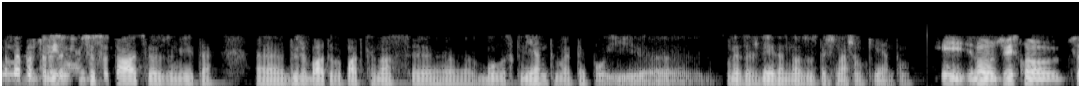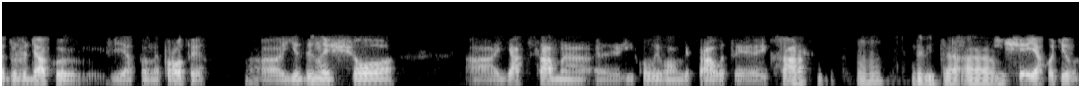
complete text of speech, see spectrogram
Ну, ми просто Звісно. розуміємо цю ситуацію, розумієте. Е, Дуже багато випадків у нас е, було з клієнтами, типу, і ми завжди йдемо на зустріч нашим клієнтам. І, ну, звісно, це дуже дякую. Я то не проти. Єдине, що як саме е, і коли вам відправити XR. Угу. Дивіться, а... І ще я хотів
